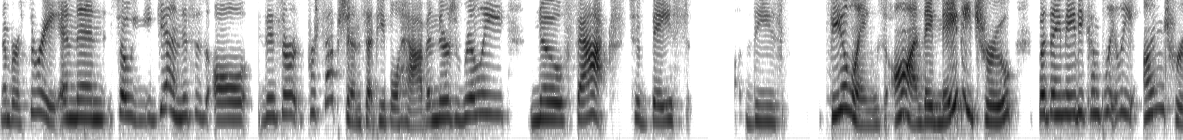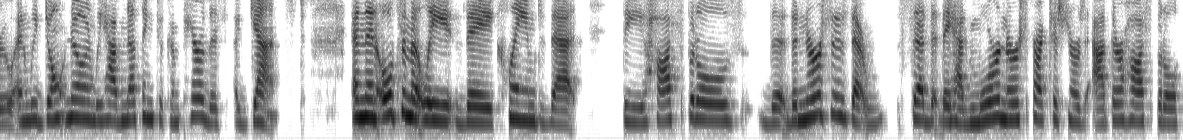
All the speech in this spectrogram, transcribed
Number three and then so again this is all these are perceptions that people have and there's really no facts to base these feelings on. They may be true, but they may be completely untrue. And we don't know, and we have nothing to compare this against. And then ultimately, they claimed that the hospitals, the, the nurses that said that they had more nurse practitioners at their hospital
